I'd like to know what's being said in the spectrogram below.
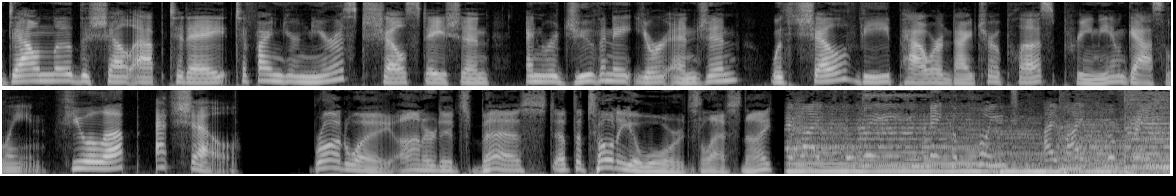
Download the Shell app today to find your nearest Shell station and rejuvenate your engine with Shell V Power Nitro Plus Premium Gasoline. Fuel up at Shell. Broadway honored its best at the Tony Awards last night. I like the way you make a point. I like your frame of mind.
